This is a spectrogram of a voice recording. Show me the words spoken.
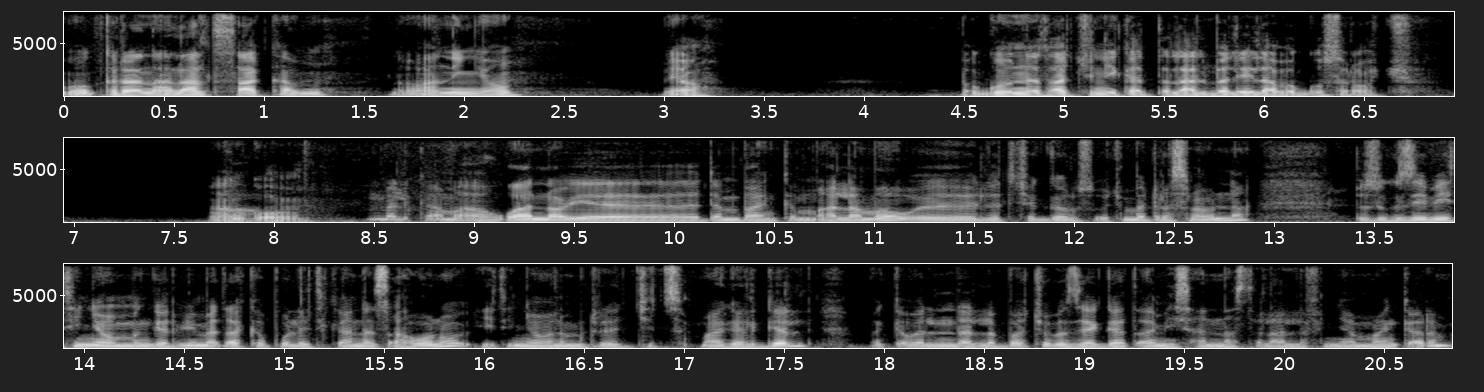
ሞክረናል። አልተሳካም። ለማንኛውም ያው በጎነታችን ይቀጥላል። በሌላ በጎ ስራዎች አንቆምም። መልካም። ዋናው የደም ባንክም አላማው ለተቸገሩ ሰዎች መድረስ ነው እና ብዙ ጊዜ በየትኛውም መንገድ ቢመጣ ከፖለቲካ ነጻ ሆኖ የትኛውንም ድርጅት ማገልገል መቀበል እንዳለባቸው በዚህ አጋጣሚ ሳናስተላለፍ እኛም አንቀርም።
